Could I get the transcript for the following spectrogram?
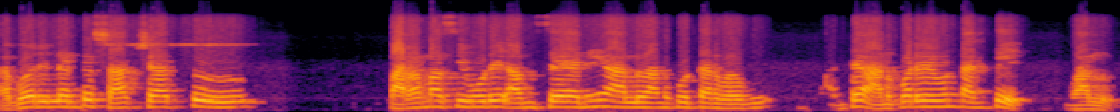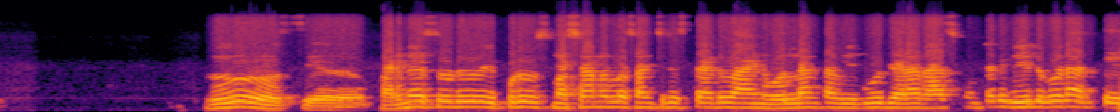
అఘోరీలు అంటే సాక్షాత్తు పరమశివుడి అంశే అని వాళ్ళు అనుకుంటారు బాబు. అంటే అనుకోవడం ఏముంటే అంతే వాళ్ళు. ఇప్పుడు పరమేశ్వరుడు ఇప్పుడు శ్మశానంలో సంచరిస్తాడు ఆయన ఒళ్ళంతా విభూతి ఎలా రాసుకుంటాడు వీళ్ళు కూడా అంతే.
